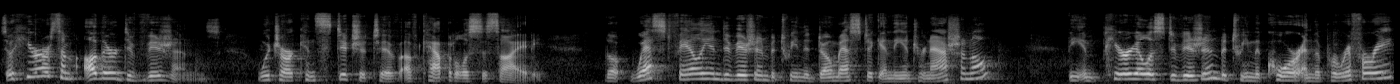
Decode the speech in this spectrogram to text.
So, here are some other divisions which are constitutive of capitalist society the Westphalian division between the domestic and the international, the imperialist division between the core and the periphery,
